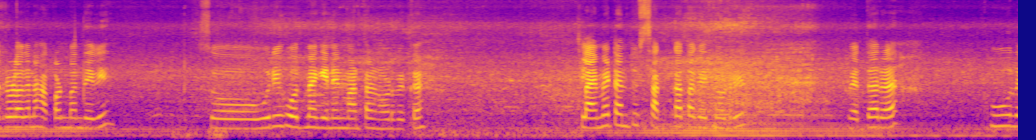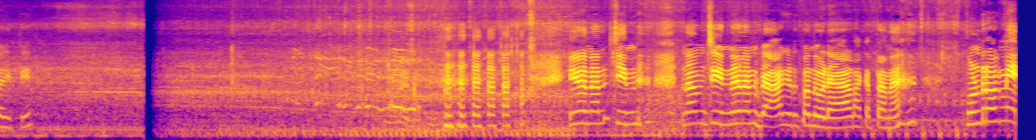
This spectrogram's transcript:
ಅದ್ರೊಳಗನ ಹಾಕೊಂಡು ಬಂದೇವಿ. ಸೊ ಊರಿಗೆ ಹೋದ್ಮ್ಯಾಗ ಏನೇನು ಮಾಡ್ತಾಳೆ ನೋಡ್ಬೇಕು. ಕ್ಲೈಮೇಟ್ ಅಂತೂ ಸಖತ್ತಾಗೈತೆ ನೋಡ್ರಿ. ವೆದರ್ ಕೂಲ್ ಐತಿ. ಇವ್ ನನ್ನ ಚಿನ್ನ ನಮ್ಮ ಚಿನ್ನ ನನ್ನ ಬ್ಯಾಗ್ ಹಿಡ್ಕೊಂಡು ಓಡಾಡಕತ್ತಾನೆ ಕುಂಡ್ರೋಗ್ನಿ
